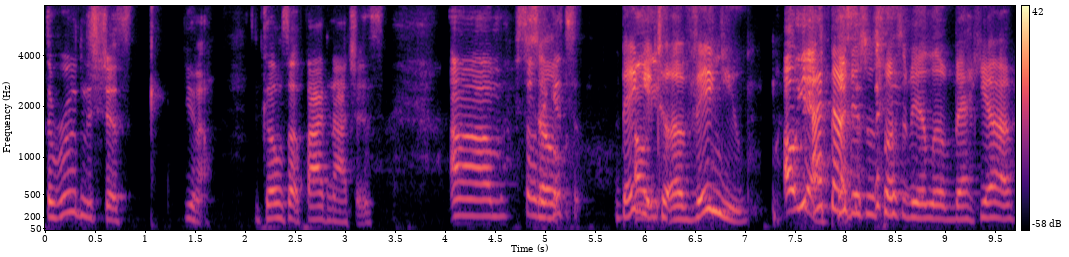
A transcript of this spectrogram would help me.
the rudeness just, you know, goes up five notches. Um, so, So- they get to, They Oh, get to a venue. Oh yeah, I thought this was supposed to be a little backyard.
